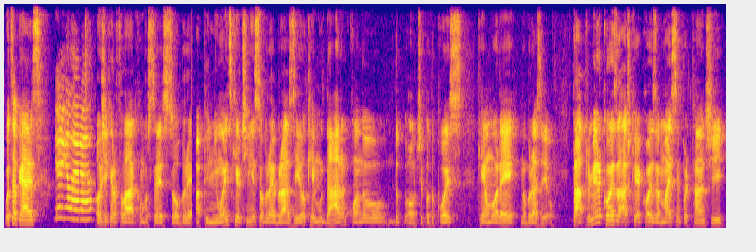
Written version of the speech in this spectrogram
What's up, guys? E aí, galera? Hoje eu quero falar com vocês sobre opiniões que eu tinha sobre o Brasil que mudaram quando, ou tipo, depois que eu morei no Brasil. Tá, primeira coisa, acho que a coisa mais importante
